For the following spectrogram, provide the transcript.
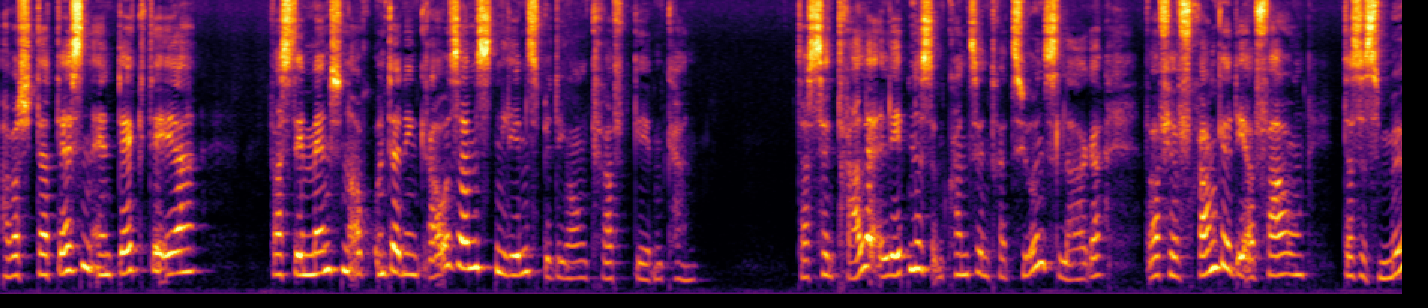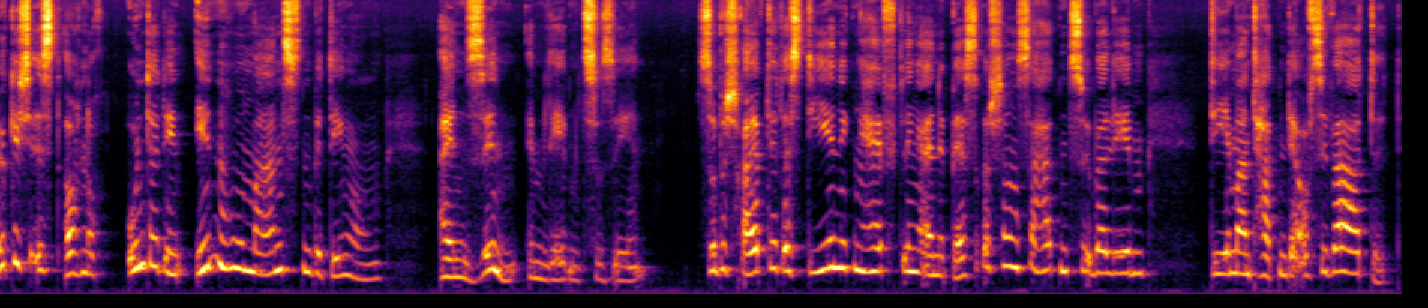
aber stattdessen entdeckte er, was dem Menschen auch unter den grausamsten Lebensbedingungen Kraft geben kann. Das zentrale Erlebnis im Konzentrationslager war für Franke die Erfahrung, dass es möglich ist, auch noch unter den inhumansten Bedingungen einen Sinn im Leben zu sehen. So beschreibt er, dass diejenigen Häftlinge eine bessere Chance hatten zu überleben, die jemand hatten, der auf sie wartet.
